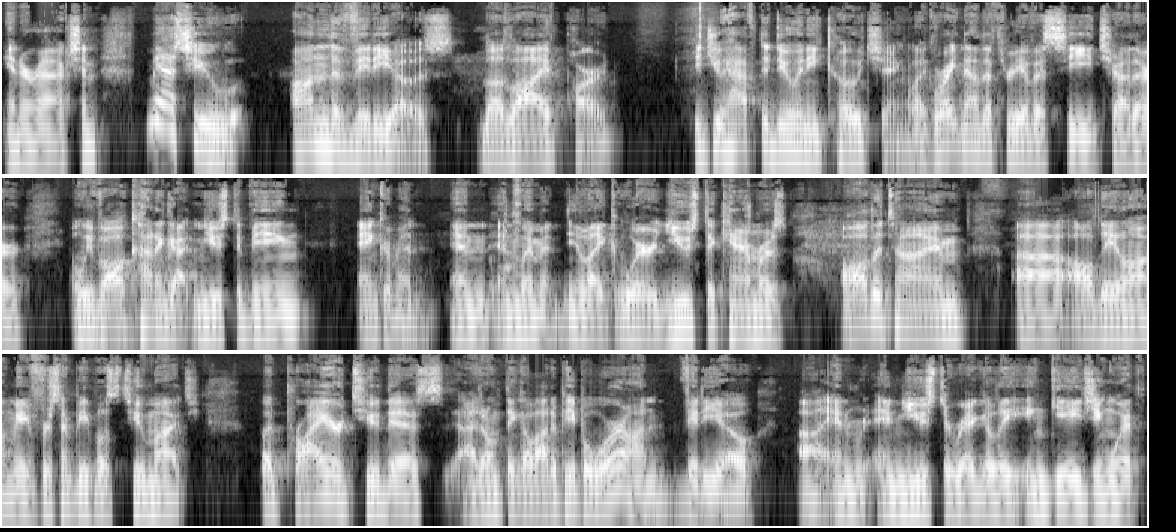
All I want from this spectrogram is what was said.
interaction. Let me ask you on the videos, the live part did you have to do any coaching? Like right now, the three of us see each other, and we've all kind of gotten used to being anchormen and, and women. You know, like we're used to cameras all the time, uh, all day long. Maybe for some people it's too much. But prior to this, I don't think a lot of people were on video uh, and and used to regularly engaging with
